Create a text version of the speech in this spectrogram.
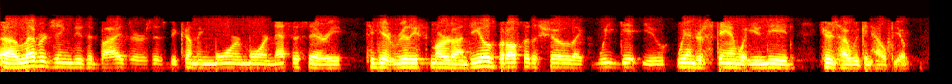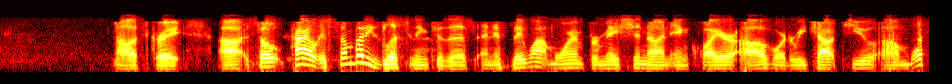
uh, leveraging these advisors is becoming more and more necessary to get really smart on deals, but also to show like we get you, we understand what you need. Here's how we can help you. Oh, that's great. Uh, so, Kyle, if somebody's listening to this and if they want more information on InquireOf or to reach out to you, um, what's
